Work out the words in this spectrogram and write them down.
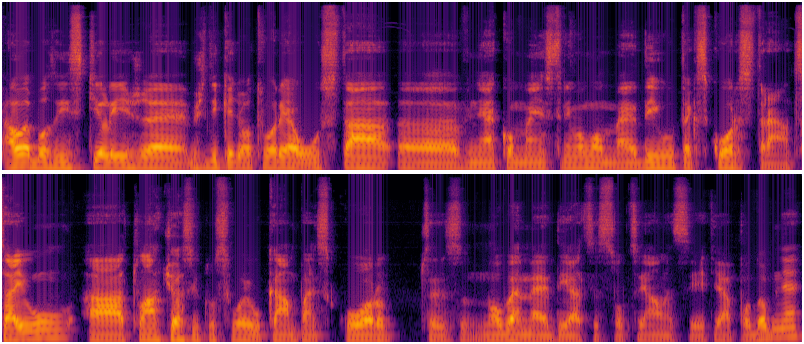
alebo zistili, že vždy, keď otvoria ústa e, v nejakom mainstreamovom médiu, tak skôr strácajú a tlačia si tú svoju kampaň skôr cez nové médiá, cez sociálne siete a podobne.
